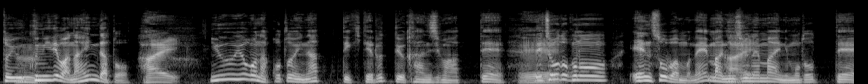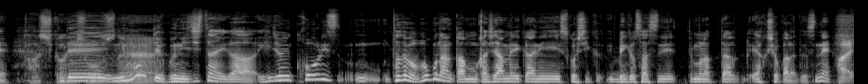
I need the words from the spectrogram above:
という国ではないんだと。はい。いうようなことになってきてるっていう感じもあって、で、ちょうどこの円相場もね、まあ20年前に戻って、はい、確かにで、ね、日本っていう国自体が非常に効率、例えば僕なんか昔アメリカに少し勉強させてもらった役所からですね、はい、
